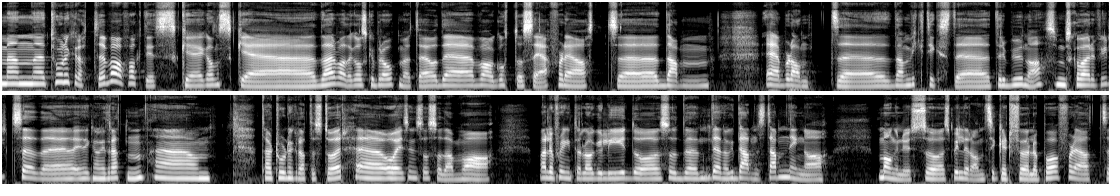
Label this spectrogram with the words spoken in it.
men eh, Tornekrattet var faktisk eh, ganske Der var det ganske bra oppmøte, og det var godt å se, fordi at uh, de er blant uh, de viktigste tribuner som skal være fylt, så er det i gang 13, uh, der Tornekrattet står. og jeg syns også de var veldig flinke til å lage lyd, og så det, det er nok den stemninga Magnus og spillerne sikkert føler på. fordi at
